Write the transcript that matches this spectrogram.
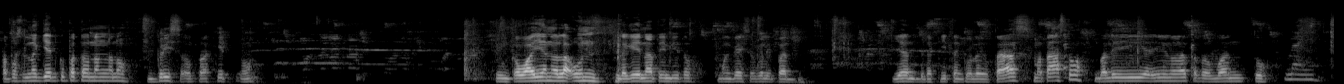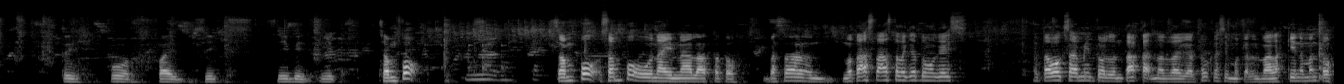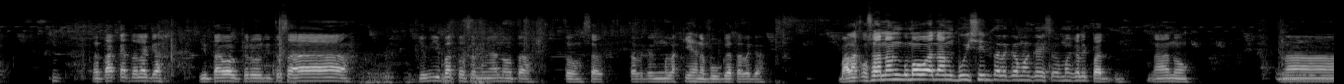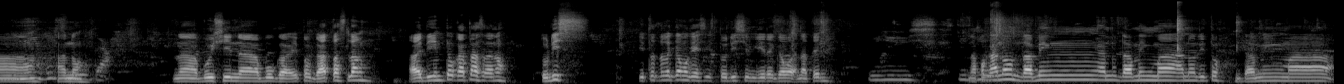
Tapos lagyan ko pa to ng ano, brace o bracket, no? Yung kawayan na laon, lagay natin dito, mga guys, o kalipad. Yan, pinakitan ko lang yung taas. Mataas to. Bali, ayun na lang to. 1, 2, Nine. 3, 4, 5, 6, 7, 8. Sampo. Sampo. Sampo o 9 na lata to. Basta, mataas-taas talaga to mga guys. Ang tawag sa amin to, lantakat na talaga to. Kasi malaki naman to. lantakat talaga yung tawag. Pero dito sa, yung iba to sa mga ano to. To, sa talagang malakihan na buga talaga. Bala ko sanang gumawa ng buisin talaga mga guys o mga kalipad. Na ano, na ano, na buisin na buga. Ito, gatas lang. Ay, din to gatas, ano, tudis. Ito talaga mga guys, is tudis yung ginagawa natin. Yes. Napaka ano, daming, ano, daming ma, ano dito, daming ma,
